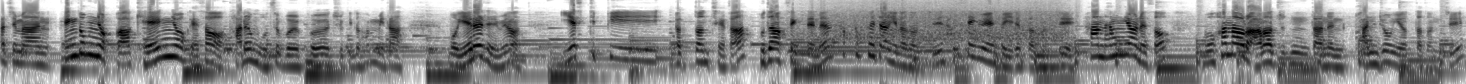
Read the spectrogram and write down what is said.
하지만 행동력과 계획력에서 다른 모습을 보여주기도 합니다. 뭐 예를 들면 ESTP였던 제가 고등학생 때는 학급회장이라든지 학생회에서 일했다든지 한 학년에서 뭐 하나로 알아준다는 관종이었다든지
